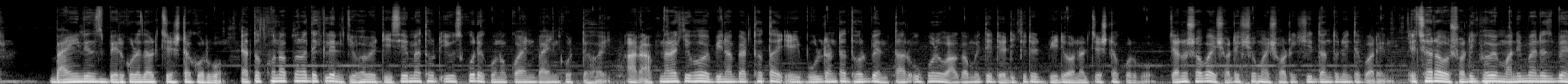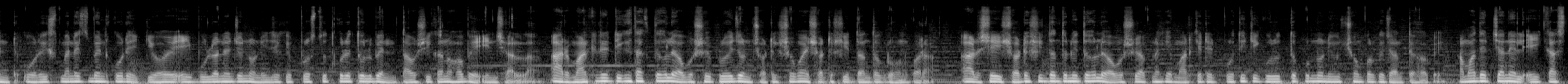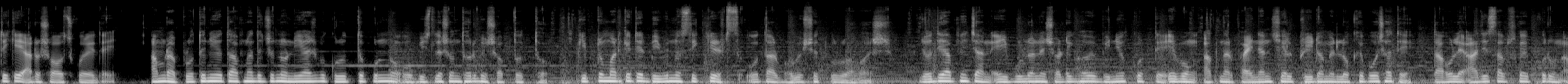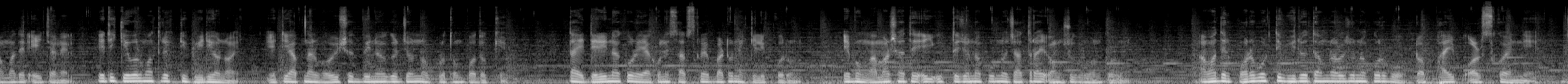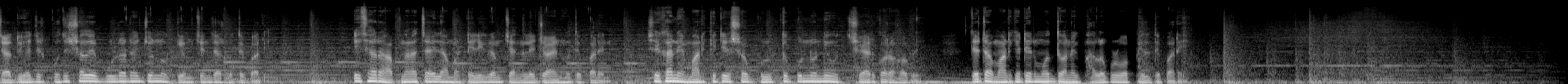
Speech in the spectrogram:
বাইং রেঞ্জ বের করে দেওয়ার চেষ্টা করব। এতক্ষণ আপনারা দেখলেন কীভাবে ডিসি মেথড ইউজ করে কোনো কয়েন বাইং করতে হয়। আর আপনারা কীভাবে বিনা ব্যর্থতায় এই বুল রানটা ধরবেন, তার উপরেও আগামীতে ডেডিকেটেড ভিডিও আনার চেষ্টা করব। যেন সবাই সঠিক সময় সঠিক সিদ্ধান্ত নিতে পারেন। এছাড়াও সঠিকভাবে মানি ম্যানেজমেন্ট ও রিস্ক ম্যানেজমেন্ট করে কীভাবে এই বুল রানের জন্য নিজেকে প্রস্তুত করে তুলবেন, তাও শেখানো হবে ইনশাল্লাহ আর মার্কেটে টিকে থাকতে হলে অবশ্যই প্রয়োজন সঠিক সময়ে সঠিক সিদ্ধান্ত গ্রহণ করা। আর সেই সঠিক সিদ্ধান্ত নিতে হলে অবশ্যই আপনাকে মার্কেটের প্রতিটি গুরুত্বপূর্ণ নিউজ সম্পর্কে জানতে হবে। আমাদের চ্যানেল এই কাজটিকে আরও সহজ করে দেয়। আমরা প্রতিনিয়ত আপনাদের জন্য নিয়ে আসব গুরুত্বপূর্ণ ও বিশ্লেষণধর্মী সব তথ্য ক্রিপ্টো মার্কেটের বিভিন্ন সিক্রেটস ও তার ভবিষ্যৎ পূর্বাভাস। যদি আপনি চান এই বুলানে সঠিকভাবে বিনিয়োগ করতে এবং আপনার ফাইন্যান্সিয়াল ফ্রিডমের লক্ষ্যে পৌঁছাতে, তাহলে আজই সাবস্ক্রাইব করুন আমাদের এই চ্যানেল। এটি কেবলমাত্র একটি ভিডিও নয়, এটি আপনার ভবিষ্যৎ বিনিয়োগের জন্য প্রথম পদক্ষেপ। তাই দেরি না করে এখনই সাবস্ক্রাইব বাটনে ক্লিক করুন এবং আমার সাথে এই উত্তেজনাপূর্ণ যাত্রায় অংশগ্রহণ করুন। আমাদের পরবর্তী ভিডিওতে আমরা আলোচনা করব টপ ফাইভ অল্টস কয়েন নিয়ে, যা দুই হাজার পঁচিশ সালের বুলরানের জন্য গেম চেঞ্জার হতে পারে। এছাড়া আপনারা চাইলে আমার টেলিগ্রাম চ্যানেলে জয়েন হতে পারেন। সেখানে মার্কেটের সব গুরুত্বপূর্ণ নিউজ শেয়ার করা হবে, যেটা মার্কেটের মধ্যে অনেক ভালো প্রভাব ফেলতে পারে।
